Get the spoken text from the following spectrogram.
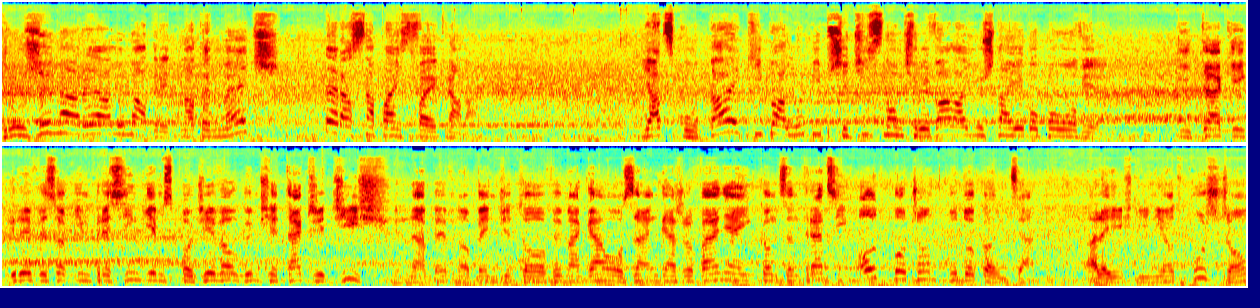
Drużyna Realu Madryt na ten mecz teraz na Państwa ekranach. Jacku, ta ekipa lubi przycisnąć rywala już na jego połowie. I takiej gry wysokim pressingiem spodziewałbym się także dziś. Na pewno będzie to wymagało zaangażowania i koncentracji od początku do końca. Ale jeśli nie odpuszczą,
